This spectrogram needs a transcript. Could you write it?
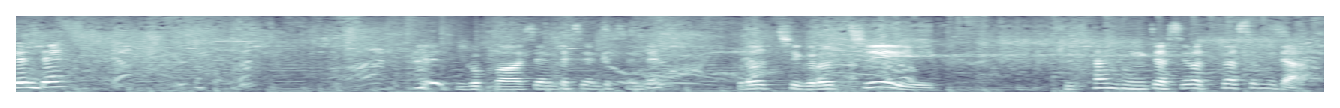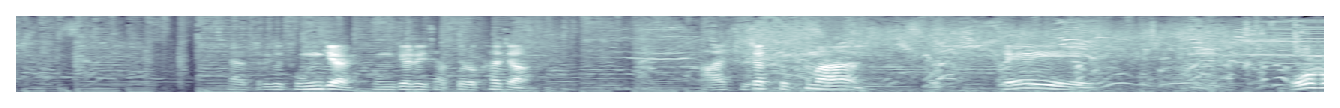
센데? 이것 봐, 센데, 센데, 센데? 그렇지, 그렇지. 비슷한 동자 쓰러뜨렸습니다. 자, 그리고 동결, 동결을 잡도록 하죠. 아, 주작 좋구만. 오케이. 오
